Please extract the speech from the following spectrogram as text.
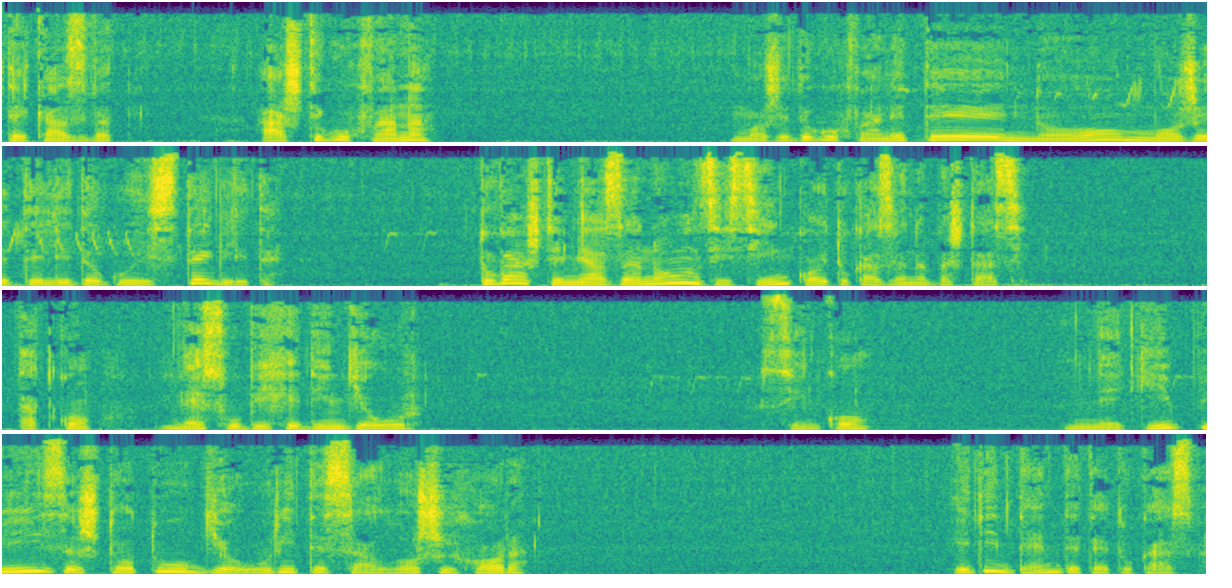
Те казват, аз ще го хвана. Може да го хванете, но можете ли да го изтеглите? Това ще мяза на онзи син, който казва на баща си. Татко, днес убих един геур. Синко, не ги би, защото геурите са лоши хора. Един ден детето казва.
